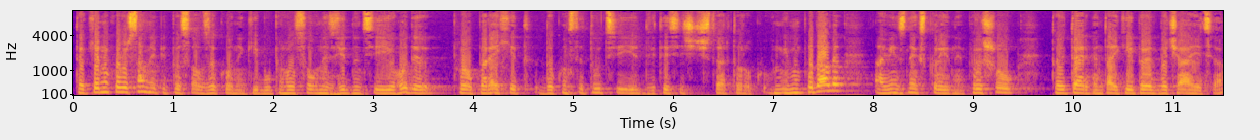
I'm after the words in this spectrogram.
Так Янукович сам не підписав закон, який був проголосований згідно цієї угоди про перехід до Конституції 2004 року. Йому подали, а він зник з країни. Прийшов той термін, та, який передбачається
